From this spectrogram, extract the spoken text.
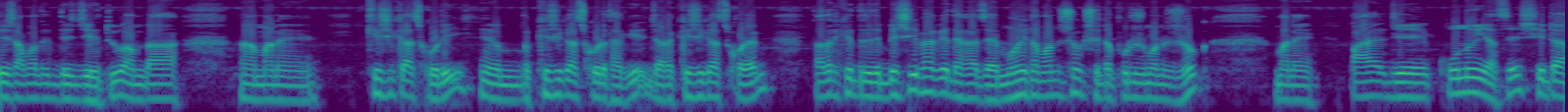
দেশ, আমাদের দেশ যেহেতু, আমরা মানে কৃষিকাজ করি কৃষিকাজ করে থাকি, যারা কৃষিকাজ করেন, তাদের ক্ষেত্রে বেশিরভাগে দেখা যায় মহিলা মানুষ হোক, সেটা পুরুষ মানুষ হোক মানে পায়ের যে কোনোই আছে, সেটা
